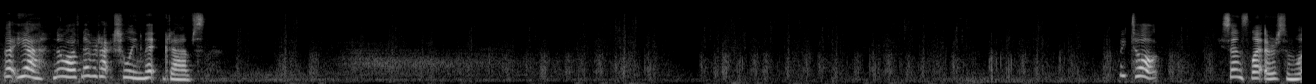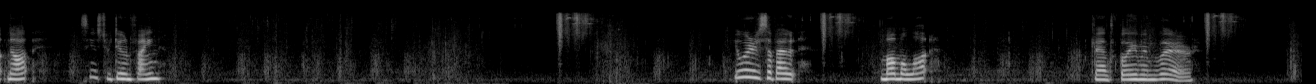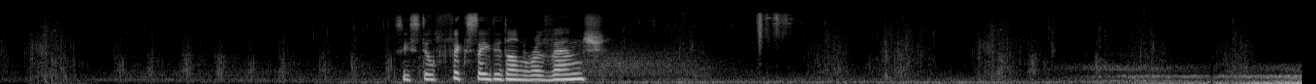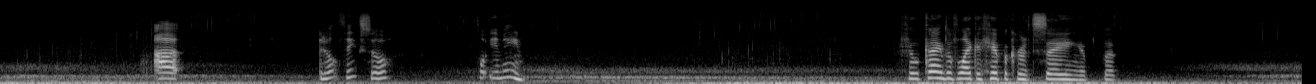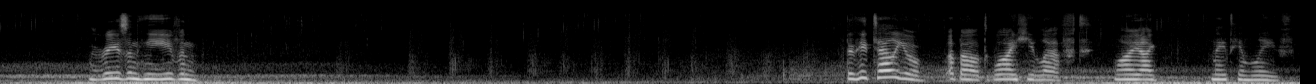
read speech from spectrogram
But yeah, no, I've never actually met Grabs. We talk. He sends letters and whatnot. Seems to be doing fine. He worries about Mum a lot. Can't blame him there. Is he still fixated on revenge? Uh, I don't think so. What do you mean? I feel kind of like a hypocrite saying it, but the reason he even Did he tell you about why he left? Why I made him leave?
